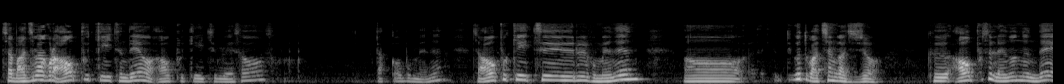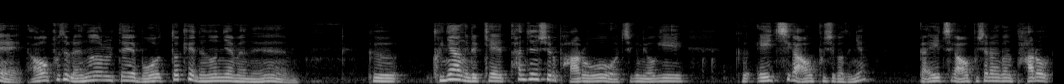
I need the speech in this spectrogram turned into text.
자 마지막으로 아웃풋 게이트인데요. 아웃풋 게이트로 해서 딱 꺼보면은 자 아웃풋 게이트를 보면은 어 이것도 마찬가지죠. 그 아웃풋을 내놓는데 아웃풋을 내놓을 때 뭐 어떻게 내놓냐면은 그 그냥 이렇게 탄젠시로 바로 지금 여기 그 H가 아웃풋이거든요. 그러니까 H가 아웃풋이라는 건 바로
